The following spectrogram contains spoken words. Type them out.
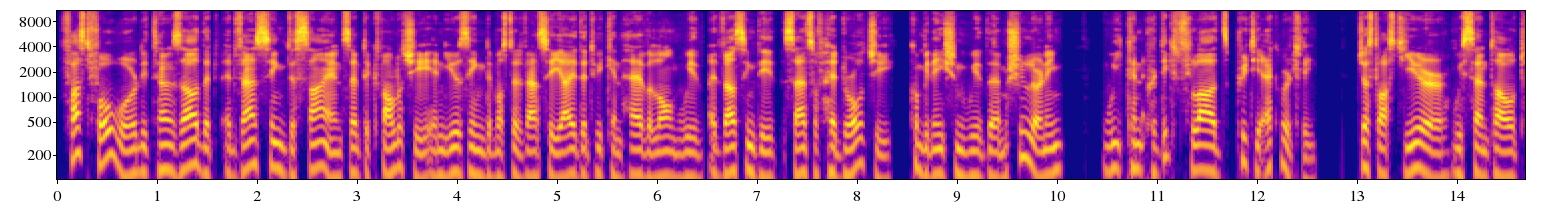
Fast forward, it turns out that advancing the science and technology and using the most advanced AI that we can have, along with advancing the science of hydrology, combination with uh, machine learning, we can predict floods pretty accurately. Just last year, we sent out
